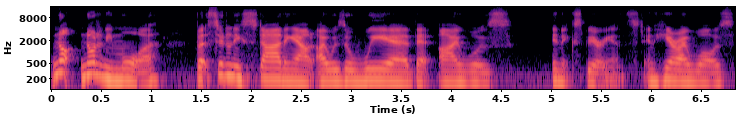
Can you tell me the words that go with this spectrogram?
not not anymore, but certainly starting out, I was aware that I was inexperienced, and here I was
